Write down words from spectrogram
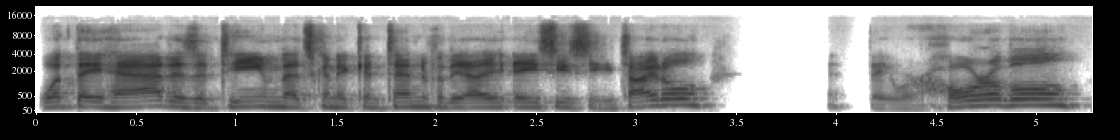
what they had as a team that's going to contend for the ACC title. They were horrible.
